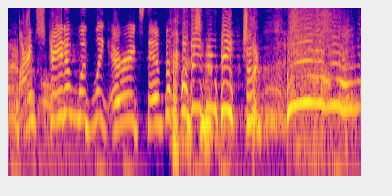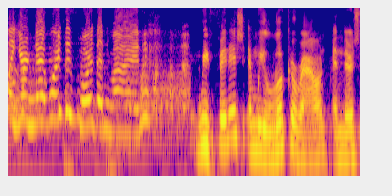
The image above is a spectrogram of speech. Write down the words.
I straight up was like Eric stamping on me. She's like, "Ah!" like your net worth is more than mine. we finish and we look around and there's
